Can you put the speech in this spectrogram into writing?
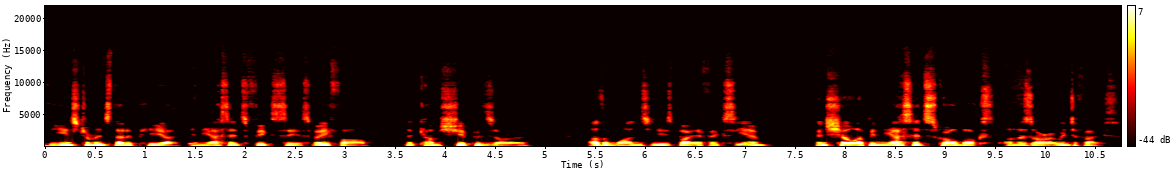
the instruments that appear in the assets fixed CSV file that comes shipped with Zorro are the ones used by FXCM and show up in the Assets scroll box on the Zorro interface.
